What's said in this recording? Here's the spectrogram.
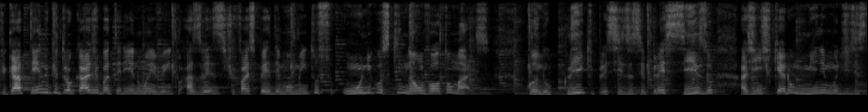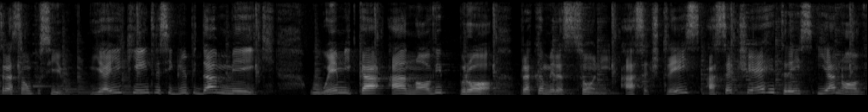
Ficar tendo que trocar de bateria num evento às vezes te faz perder momentos únicos que não voltam mais. Quando o clique precisa ser preciso, a gente quer o mínimo de distração possível. E aí que entra esse grip da Make, o MK-A9 Pro, para câmeras Sony A7 III, A7R III e A9.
